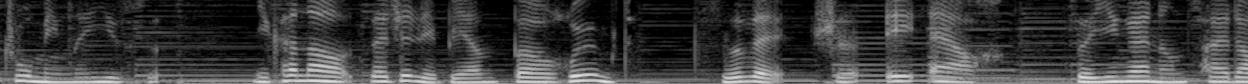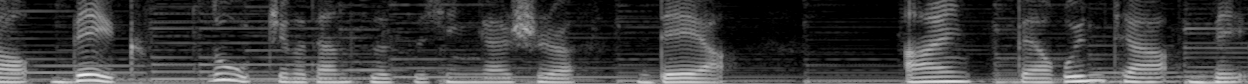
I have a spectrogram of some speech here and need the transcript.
著名的意思。你看到在这里边，berühmt 词尾是 al，所以应该能猜到 Weg 路这个单词的词性应该是 der。Ein berühmter Weg。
